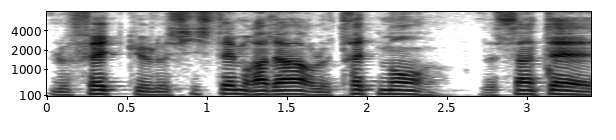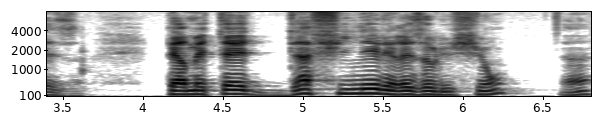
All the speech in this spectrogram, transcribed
le fait que le système radar, le traitement de synthèse, permettait d'affiner les résolutions, hein,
